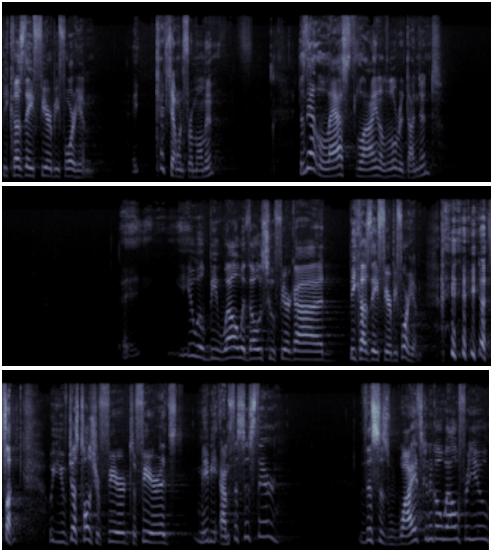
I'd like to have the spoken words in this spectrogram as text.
because they fear before him. Catch that one for a moment. Isn't that last line a little redundant? It will be well with those who fear God because they fear before him. it's like well, you've just told us you're feared to fear. It's maybe emphasis there. This is why it's going to go well for you,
